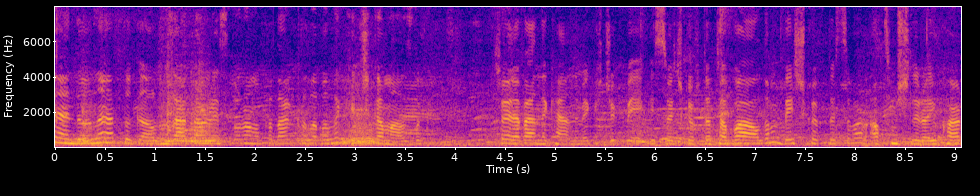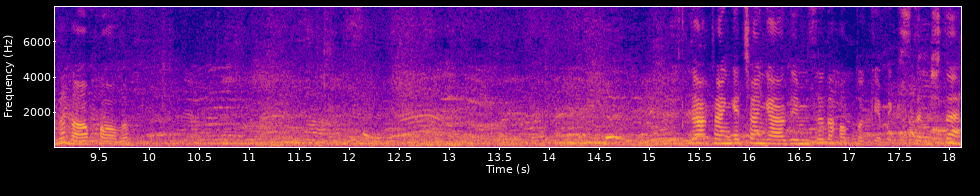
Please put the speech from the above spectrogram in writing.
Ben de ona hot dog aldım. Zaten restoran o kadar kalabalık ki çıkamazdık. Şöyle ben de kendime küçük bir İsveç köfte tabağı aldım. 5 köftesi var 60 lira yukarıda daha pahalı. Zaten geçen geldiğimizde de hot dog yemek istemişti.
